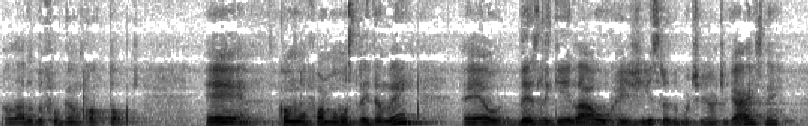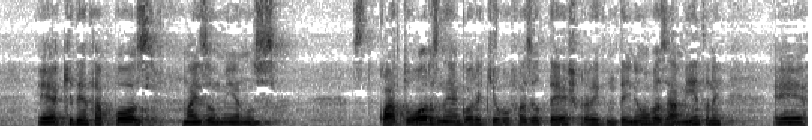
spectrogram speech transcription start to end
ao lado do fogão cooktop. É, como conforme eu mostrei também, é, eu desliguei lá o registro do botijão de gás, né? É, aqui dentro após mais ou menos 4 horas, né? Agora aqui eu vou fazer o teste para ver que não tem nenhum vazamento, né? É,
